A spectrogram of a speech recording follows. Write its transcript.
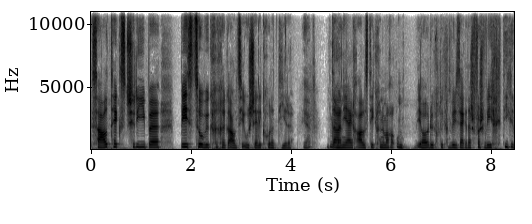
Saaltext schreiben, bis zu wirklich eine ganze Ausstellung kuratieren. Ja. Und da Ja. ich eigentlich alles dort können machen und ja, rückblickend würde ich sagen, das war fast wichtiger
